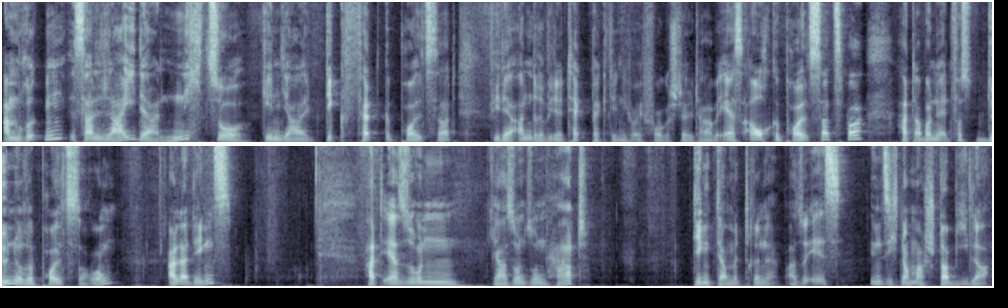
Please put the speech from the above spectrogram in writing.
am Rücken ist er leider nicht so genial dick, fett gepolstert wie der andere, wie der Techpack, den ich euch vorgestellt habe. Er ist auch gepolstert zwar, hat aber eine etwas dünnere Polsterung. Allerdings hat er so ein, ja, so, so ein Hart-Ding damit drin. Also er ist in sich nochmal stabiler.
